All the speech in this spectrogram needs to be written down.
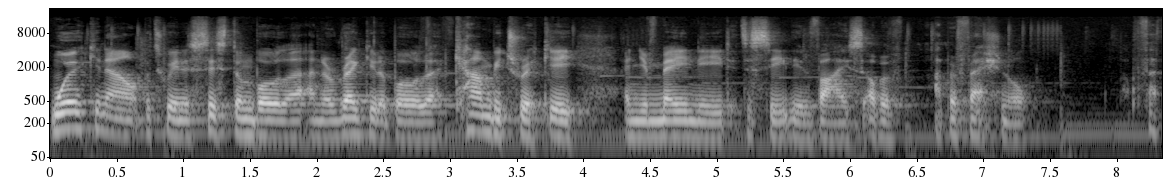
Working out between a system boiler and a regular boiler can be tricky and you may need to seek the advice of a, a professional. A.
